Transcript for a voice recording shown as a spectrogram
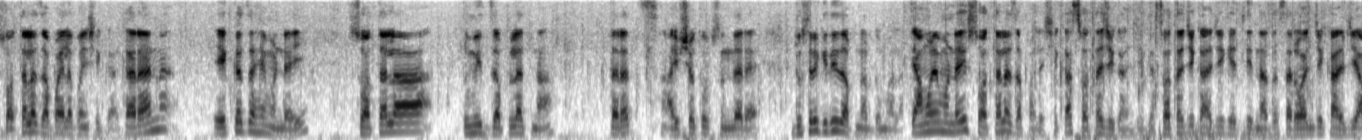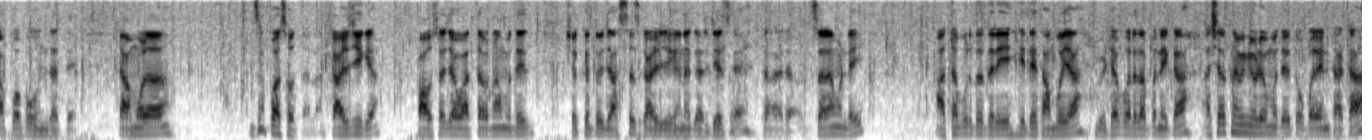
स्वतःला जपायला पण शिका. कारण एकच आहे मंडळी स्वतःला तुम्ही जपलत ना तरच आयुष्य खूप सुंदर आहे. दुसरे किती जपणार तुम्हाला? त्यामुळे मंडळी स्वतःला जपायला शिका स्वतःची काळजी घ्या. स्वतःची काळजी घेतली ना तर सर्वांची काळजी आपोआप होऊन जाते. त्यामुळं जपा स्वतःला. काळजी घ्या. पावसाच्या वातावरणामध्ये शक्यतो जास्तच काळजी घेणं गरजेचं आहे. तर चला मंडळी आतापुरतं तरी इथे थांबूया. भेटूया परत आपण एका अशाच नवीन व्हिडिओमध्ये. तोपर्यंत टाटा.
